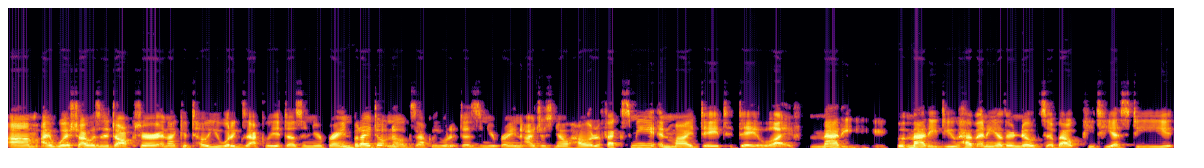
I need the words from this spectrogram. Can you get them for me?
Um, I wish I was a doctor and I could tell you what exactly it does in your brain, but I don't know exactly what it does in your brain. I just know how it affects me in my day to day life. Maddie, but Maddie, do you have any other notes about PTSD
